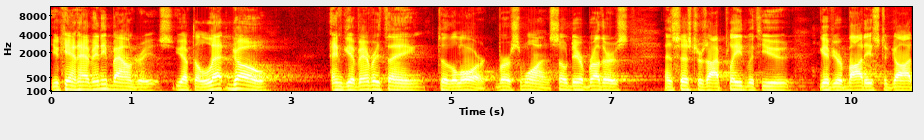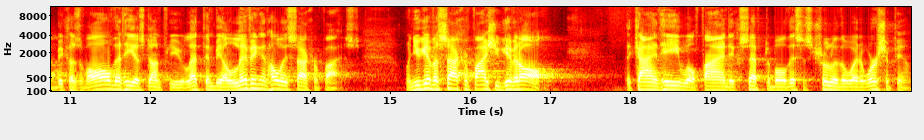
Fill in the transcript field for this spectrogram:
You can't have any boundaries. You have to let go and give everything to the Lord. Verse 1 So, dear brothers and sisters, I plead with you, give your bodies to God because of all that He has done for you. Let them be a living and holy sacrifice. When you give a sacrifice, you give it all. The kind He will find acceptable. This is truly the way to worship Him.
